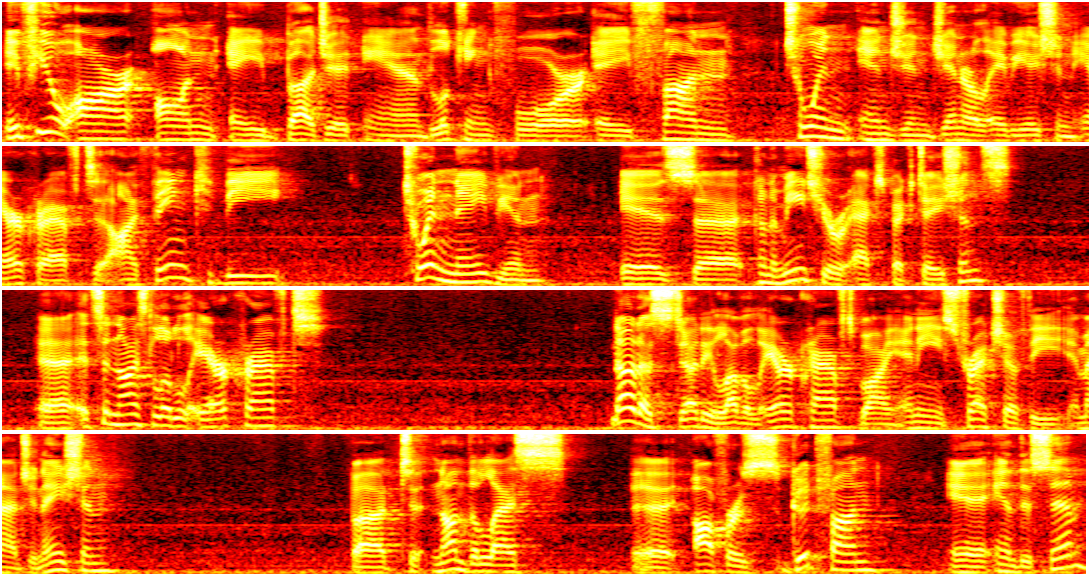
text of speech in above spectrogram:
If you are on a budget and looking for a fun twin engine general aviation aircraft, I think the Twin Navion is uh, going to meet your expectations. Uh, it's a nice little aircraft. Not a study level aircraft by any stretch of the imagination, but nonetheless uh, offers good fun uh, in the sim.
